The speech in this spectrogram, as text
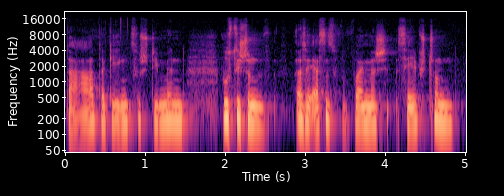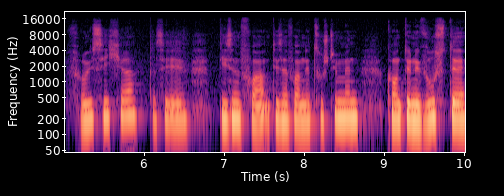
da dagegen zu stimmen, wusste ich schon, also erstens war ich mir selbst schon früh sicher, dass ich diesen Form, dieser Form nicht zustimmen konnte. Und ich wusste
